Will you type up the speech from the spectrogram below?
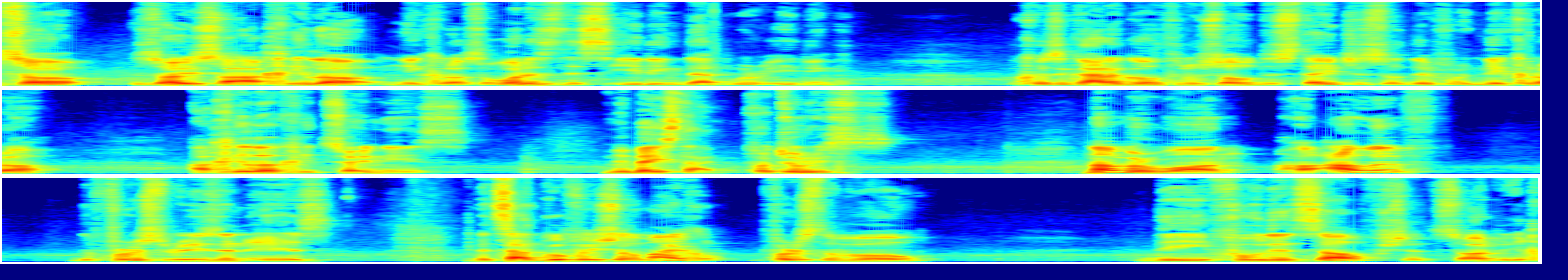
So what is this eating that we're eating? Because you got to go through so the stages. So therefore, nikra achila chitzonis base time for two reasons. Number one, ha'alef. The first reason is mitzad gufei shel maychel. First of all, the food itself should sorich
